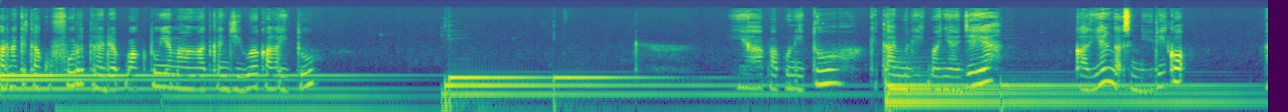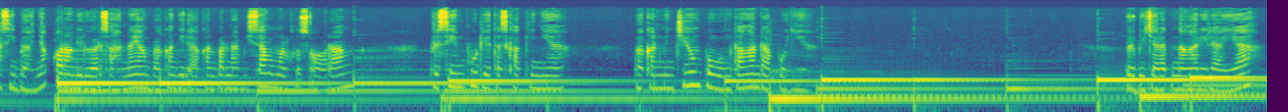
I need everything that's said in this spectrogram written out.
karena kita kufur terhadap waktu yang menghangatkan jiwa kala itu? Ya, apa pun itu, kita ambil hikmahnya aja ya. Kalian gak sendiri kok. Masih banyak orang di luar sana yang bahkan tidak akan pernah bisa memeluk seseorang, bersimpu di atas kakinya, bahkan mencium punggung tangan rapuhnya. Berbicara tentang hari raya,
